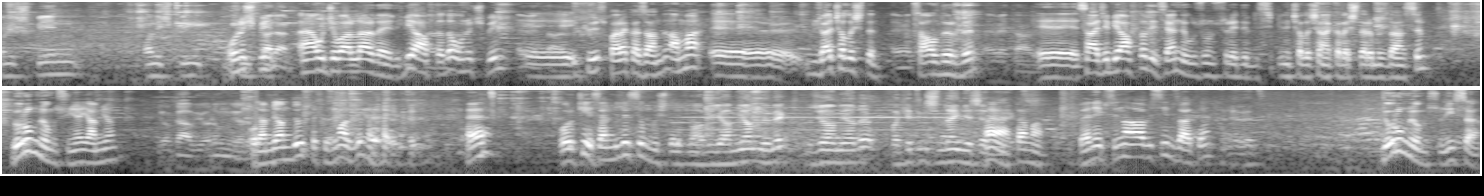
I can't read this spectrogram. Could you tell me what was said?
13 bin 13 bin 13 bin falan. ha, o civarlardaydı. 200 Bir haftada 13 bin Evet e, abi. 200 para kazandın ama e, güzel çalıştın. Evet. Saldırdın. Evet abi. E, sadece bir hafta değil. Sen de uzun süredir disiplini çalışan arkadaşlarımızdansın. Yorulmuyor musun ya yamyam? Yok abi yorulmuyorum. Yamyam diyorsa kızmaz değil mi? He? Orki sen bilirsin bu işleri falan. Abi yamyam demek bu camiada paketin içinden geçer He demek. tamam. Ben hepsinin abisiyim zaten. Evet. Yorulmuyor musun İsa?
